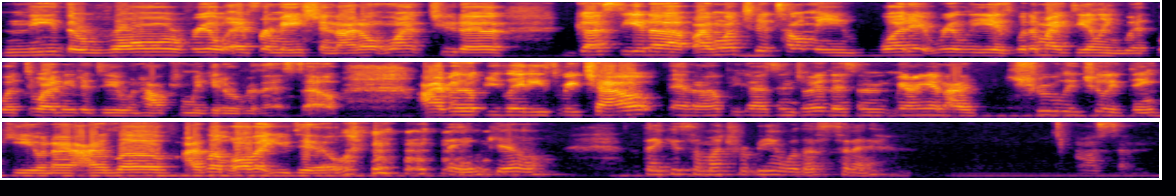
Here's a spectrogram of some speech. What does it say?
need the raw real information. I don't want you to gussy it up. I want you to tell me what it really is. What am i dealing with? What do i need to do? And how can we get over this? So i really hope you ladies reach out and i hope you guys enjoy this. And maryann i truly truly thank you and i, I love i love all that you do. Thank you. Thank you so much for being with us today. Awesome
